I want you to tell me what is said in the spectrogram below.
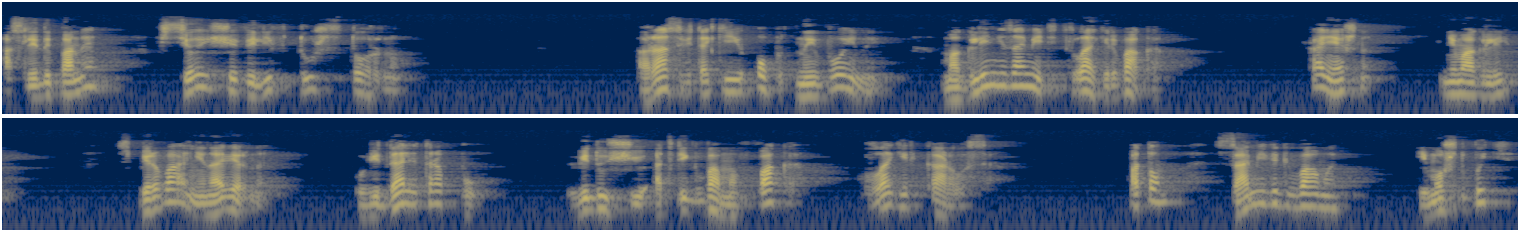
а следы Пане все еще вели в ту же сторону. Разве такие опытные воины могли не заметить лагерь Вака? Конечно, не могли. Сперва они, наверное, увидали тропу, ведущую от вигвамов Вака в лагерь Карлоса. Потом сами вигвамы и, может быть,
